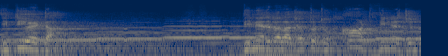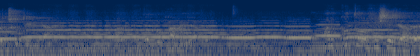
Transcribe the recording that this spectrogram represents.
দ্বিতীয় এটা, দিনের বেলা যতটুকু আট দিনের জন্য ছুটি আর কত দোকানে যাবে, আর কত অফিসে যাবে,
